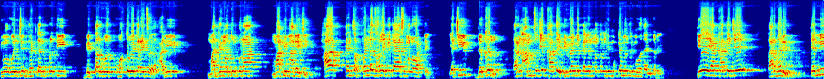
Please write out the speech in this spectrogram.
किंवा वंचित घटकांप्रती बेताल वक्तव्य करायचं आणि माध्यमातून पुन्हा माफी मागायची हा त्यांचा फंड झालाय की काय असं मला वाटतंय. याची दखल कारण आमचं जे खातं आहे दिव्यांग कल्याण मंत्रालय हे मुख्यमंत्री महोदयांकडे ते या खात्याचे कारभारी त्यांनी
